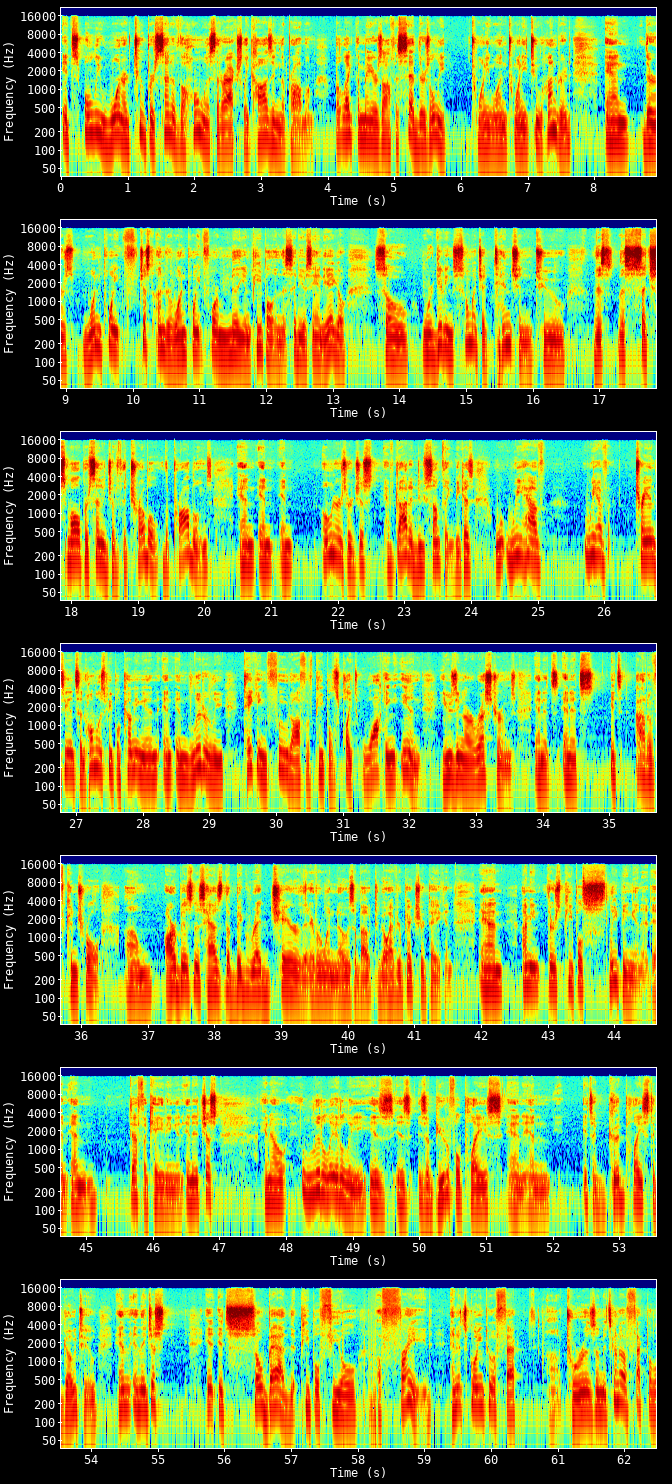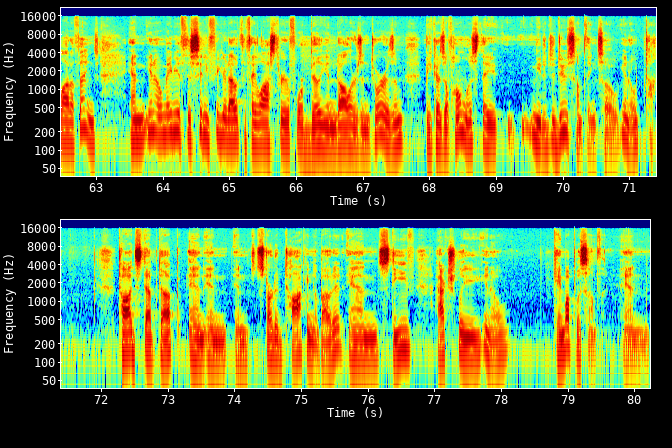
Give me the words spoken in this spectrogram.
it's only one or two percent of the homeless that are actually causing the problem. But like the mayor's office said, there's only 21, 2200, and there's one point, just under 1.4 million people in the city of San Diego. So we're giving so much attention to this, this such small percentage of the trouble, the problems, and and and owners are just have got to do something because we have we have transients and homeless people coming in and, and literally taking food off of people's plates, walking in, using our restrooms, and it's and it's it's out of control. Um, our business has the big red chair that everyone knows about to go have your picture taken, and I mean, there's people sleeping in it and and defecating, and, and it just you know, Little Italy is is is a beautiful place, and and it's a good place to go to, and and they just it, it's so bad that people feel afraid, and it's going to affect uh, tourism. It's going to affect a lot of things. And you know, maybe if the city figured out that they lost three or four billion dollars in tourism because of homeless, they needed to do something. So you know, talk, Todd stepped up and, and, and started talking about it, and Steve actually, you know, came up with something. And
